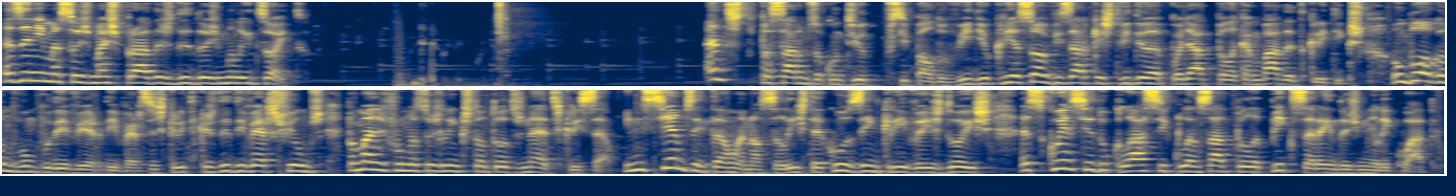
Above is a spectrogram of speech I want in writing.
as animações mais esperadas de 2018. Antes de passarmos ao conteúdo principal do vídeo, queria só avisar que este vídeo é apoiado pela Cambada de Críticos, um blog onde vão poder ver diversas críticas de diversos filmes. Para mais informações, os links estão todos na descrição. Iniciamos então a nossa lista com Os Incríveis 2, a sequência do clássico lançado pela Pixar em 2004.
